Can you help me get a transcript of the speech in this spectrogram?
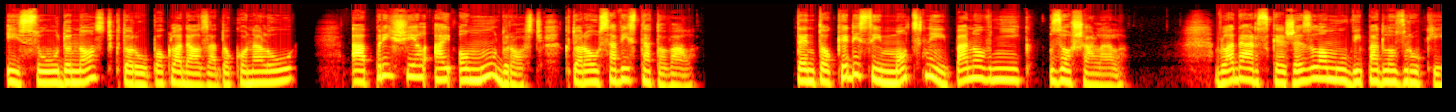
i súdnosť, ktorú pokladal za dokonalú, a prišiel aj o múdrosť, ktorou sa vystatoval. Tento kedysi mocný panovník zošalel. Vladárske žezlo mu vypadlo z ruky.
